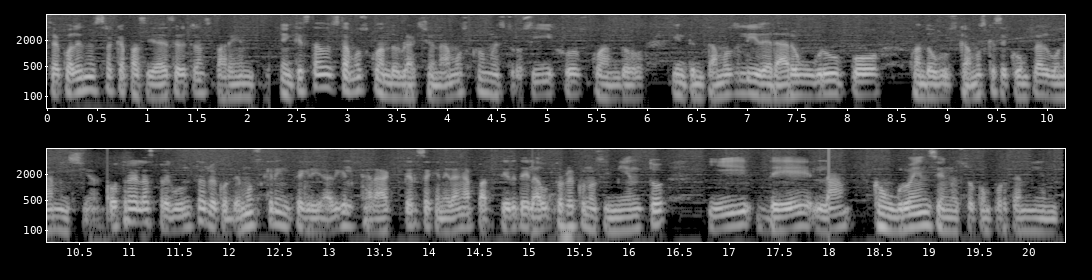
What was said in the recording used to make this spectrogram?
O sea, cuál es nuestra capacidad de ser transparente. ¿En qué estado estamos cuando reaccionamos con nuestros hijos, cuando intentamos liderar un grupo cuando buscamos que se cumpla alguna misión. Otra de las preguntas, recordemos que la integridad y el carácter se generan a partir del autorreconocimiento y de la congruencia en nuestro comportamiento.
